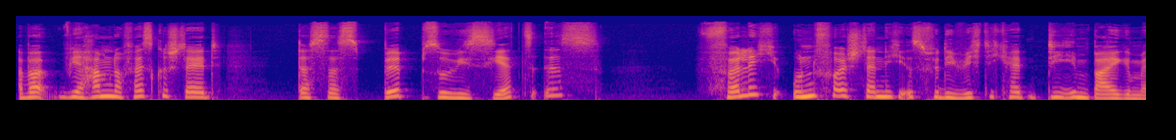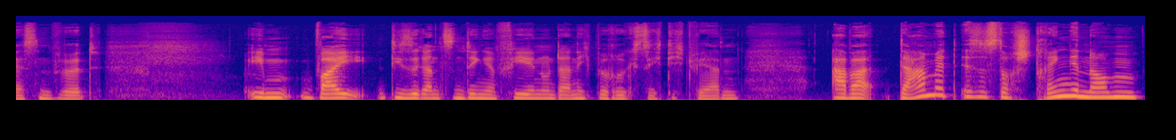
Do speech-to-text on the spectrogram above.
Aber wir haben doch festgestellt, dass das BIP, so wie es jetzt ist, völlig unvollständig ist für die Wichtigkeit, die ihm beigemessen wird. Eben weil diese ganzen Dinge fehlen und da nicht berücksichtigt werden. Aber damit ist es doch streng genommen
